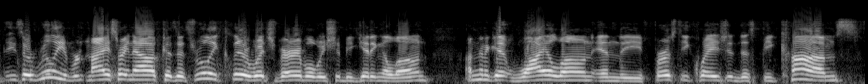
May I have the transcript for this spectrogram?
these are really nice right now because it's really clear which variable we should be getting alone. I'm going to get y alone in the first equation. This becomes,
